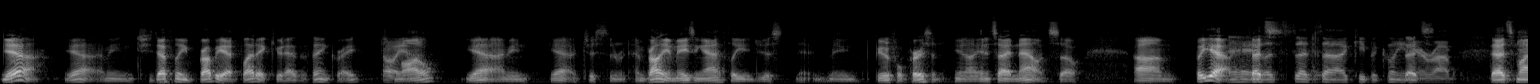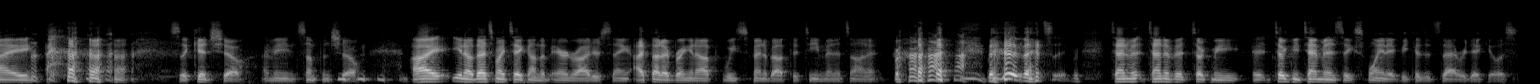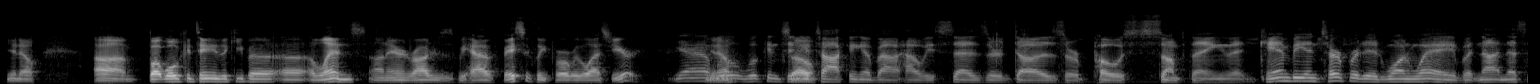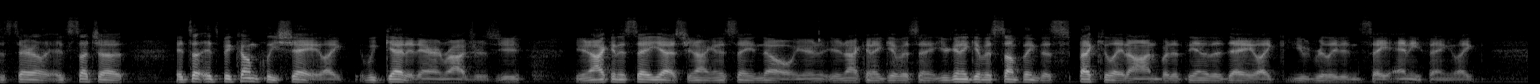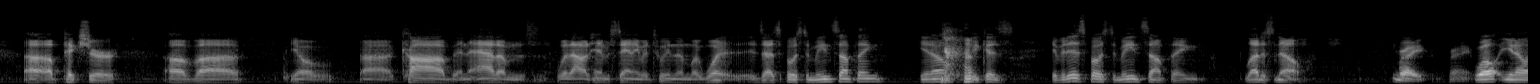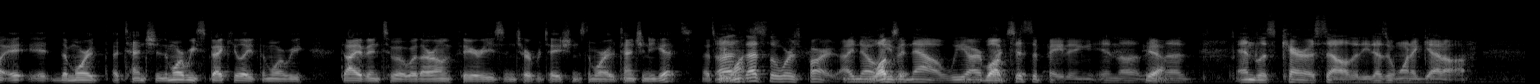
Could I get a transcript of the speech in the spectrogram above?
Yeah, yeah. I mean, she's definitely probably athletic. You'd have to think, right? She's Oh, a yeah. model. Yeah, I mean, yeah, just an- and probably amazing athlete. Just, I mean, beautiful person. You know, inside and out. So, um, but yeah, Hey, that's let's let's uh, keep it clean that's- here, Rob. that's my. it's a kids show. I mean, something show. I, you know, that's my take on the Aaron Rodgers thing. I thought I'd bring it up. We spent about 15 minutes on it. that's 10, 10 of it took me. It took me 10 minutes to explain it because it's that ridiculous, you know. Um, but we'll continue to keep a, a, a lens on Aaron Rodgers as we have basically for over the last year. Yeah, you we'll we'll continue So- talking about how he says or does or posts something that can be interpreted one way, but not necessarily. It's such a, it's a, it's become cliche. Like we get it, Aaron Rodgers. You, you're not going to say yes. You're not going to say no. You're you're not going to give us any. You're going to give us something to speculate on, but at the end of the day, like you really didn't say anything. Like uh, a picture of uh, you know uh, Cobb and Adams without him standing between them. Like, what is that supposed to mean? Something, you know? because if it is supposed to mean something, let us know. Right, right. Well, you know, it, it, the more attention, the more we speculate, the more we dive into it with our own theories, interpretations, the more attention he gets. That's what he Uh, wants. that's the worst part. I know. Loves even it. now, we are Loves participating in the, Yeah. in the endless carousel that he doesn't want to get off.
